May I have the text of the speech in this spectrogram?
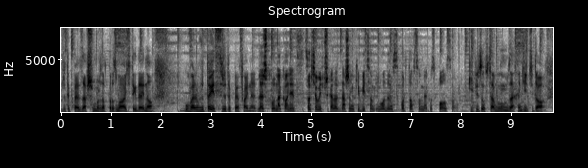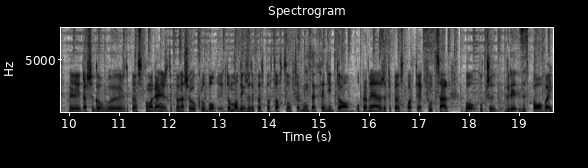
że tak powiem zawsze można porozmawiać i tak dalej, no uważam, że to jest, że tak powiem fajne. Leszku, na koniec, co chciałbyś przekazać naszym kibicom i młodym sportowcom jako sponsor? Kibiców chciałbym zachęcić do y, naszego, y, że tak powiem, wspomagania, że tak powiem, naszego klubu. Y, Do młodych, że tak powiem, sportowców chciałbym ich zachęcić do uprawiania, że tak powiem, sportu, jak futsal, bo uczy gry zespołowej,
